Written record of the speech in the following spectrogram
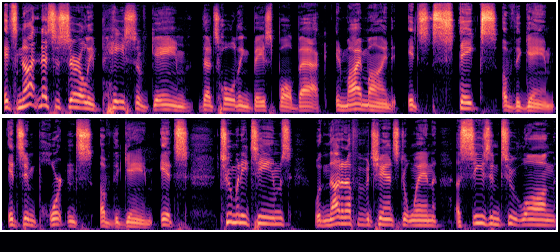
It's not necessarily pace of game that's holding baseball back. In my mind, it's stakes of the game. It's importance of the game. It's too many teams with not enough of a chance to win, a season too long,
